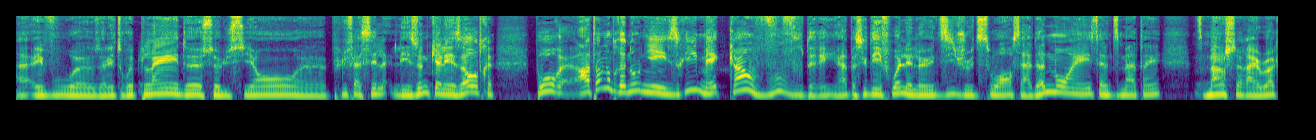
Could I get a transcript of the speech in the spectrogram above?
euh, et vous, euh, vous allez trouver plein de solutions euh, plus faciles les unes que les autres pour entendre nos niaiseries, mais quand vous voudrez. hein, parce que des fois, le lundi, jeudi soir, ça donne moins. Samedi matin, dimanche sur iRock,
